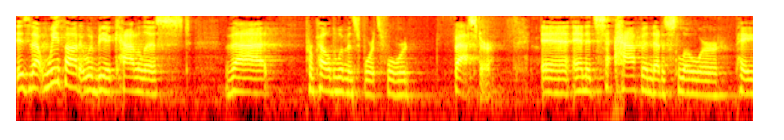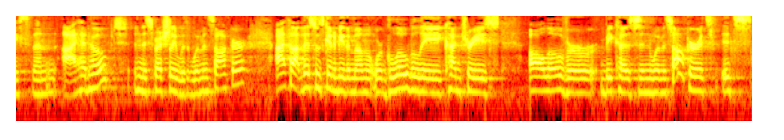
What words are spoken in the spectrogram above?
is that we thought it would be a catalyst that propelled women's sports forward faster. And, and it's happened at a slower pace than I had hoped, and especially with women's soccer. I thought this was going to be the moment where globally countries all over because in women's soccer it's it's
